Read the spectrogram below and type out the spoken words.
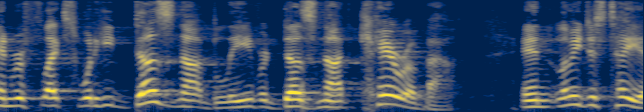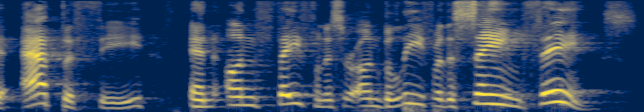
and reflects what he does not believe or does not care about. And let me just tell you, apathy and unfaithfulness or unbelief are the same things.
